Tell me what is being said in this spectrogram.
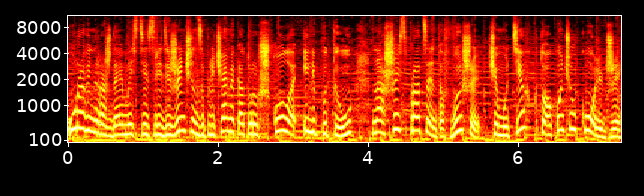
Уровень рождаемости среди женщин, за плечами которых школа или ПТУ, на 6% выше, чем у тех, кто окончил колледжи,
